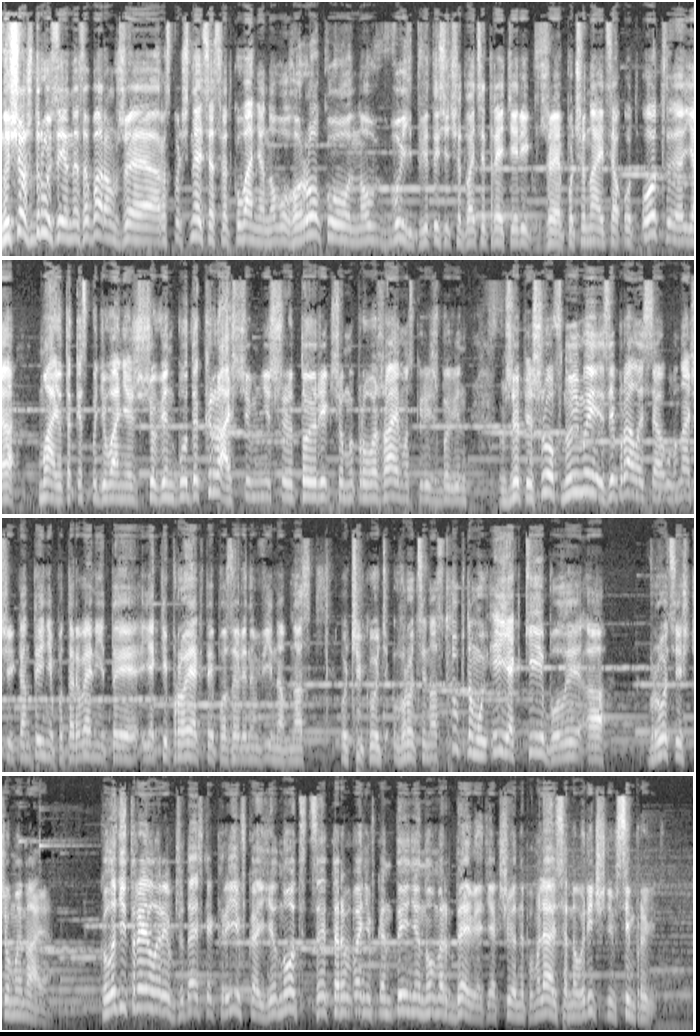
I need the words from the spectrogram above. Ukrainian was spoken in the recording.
Ну що ж, друзі, незабаром вже розпочнеться святкування нового року. Новий 2023 рік вже починається от-от. Е, Я маю таке сподівання, що він буде кращим ніж той рік, що ми проважаємо. Скоріш би він вже пішов. Ну і ми зібралися у нашій кантині потеревеніти, які проекти по зоряним війнам нас очікують в році наступному, і які були а, в році, що минає. Колодій трейлерів, джедайська криївка, єнот це теревені в кантині номер 9 Якщо я не помиляюся, новорічні, всім привіт.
